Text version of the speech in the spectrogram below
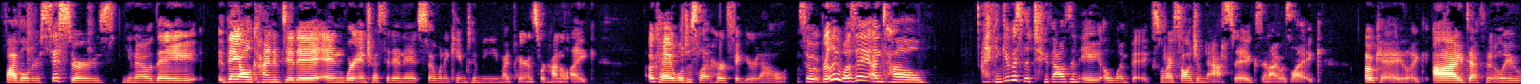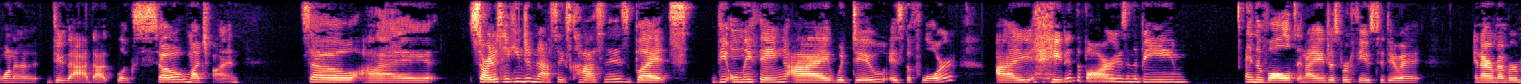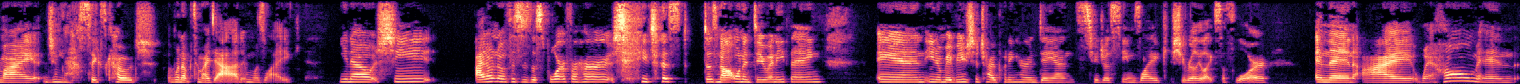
five older sisters, you know, they they all kind of did it and were interested in it. So when it came to me, my parents were kind of like, okay, we'll just let her figure it out. So it really wasn't until I think it was the 2008 Olympics when I saw gymnastics and I was like, okay, like I definitely want to do that. That looks so much fun. So I started taking gymnastics classes, but the only thing I would do is the floor. I hated the bars and the beam and the vault, and I just refused to do it. And I remember my gymnastics coach went up to my dad and was like, you know, she, I don't know if this is the sport for her. She just does not want to do anything. And, you know, maybe you should try putting her in dance. She just seems like she really likes the floor. And then I went home and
